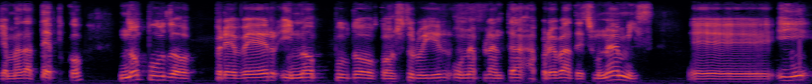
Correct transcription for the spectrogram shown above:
llamada TEPCO, no pudo prever y no pudo construir una planta a prueba de tsunamis eh, y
